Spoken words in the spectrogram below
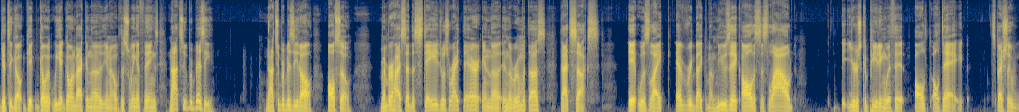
get to go get going we get going back in the you know the swing of things. Not super busy. Not super busy at all. Also remember how i said the stage was right there in the in the room with us? That sucks. It was like every like, my music, all this is loud. You're just competing with it all all day, especially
